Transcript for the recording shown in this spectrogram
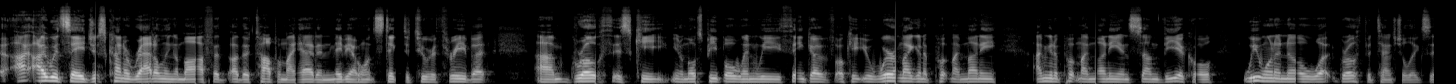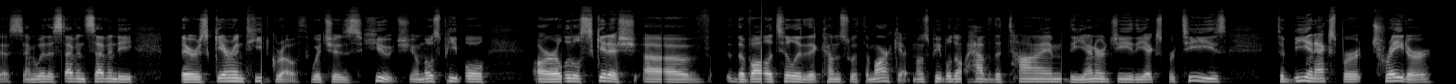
I, I would say just kind of rattling them off at, at the top of my head, and maybe I won't stick to two or three, but um, growth is key. You know, most people when we think of okay, you where am I going to put my money? I'm going to put my money in some vehicle. We want to know what growth potential exists, and with a 770, there's guaranteed growth, which is huge. You know, most people are a little skittish of the volatility that comes with the market. Most people don't have the time, the energy, the expertise to be an expert trader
